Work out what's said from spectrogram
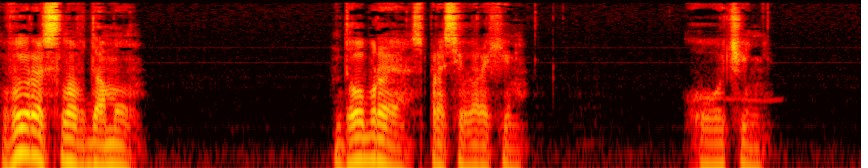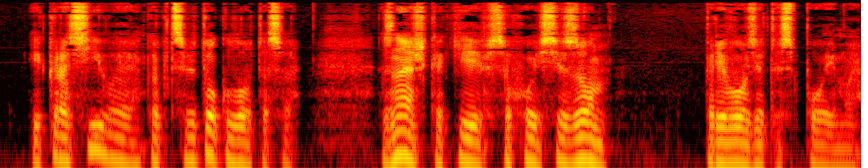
выросла в дому. «Добрая?» — спросил Рахим. «Очень. И красивая, как цветок лотоса. Знаешь, какие в сухой сезон привозят из поймы?»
